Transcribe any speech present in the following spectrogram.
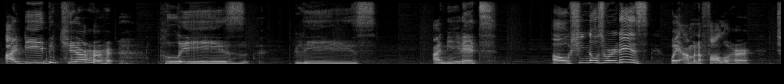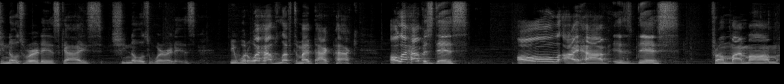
I need the cure. Please. Please. I need it. Oh, she knows where it is. Wait, I'm gonna follow her. She knows where it is, guys. She knows where it is. Okay, what do I have left in my backpack? All I have is this. All I have is this from my mom.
